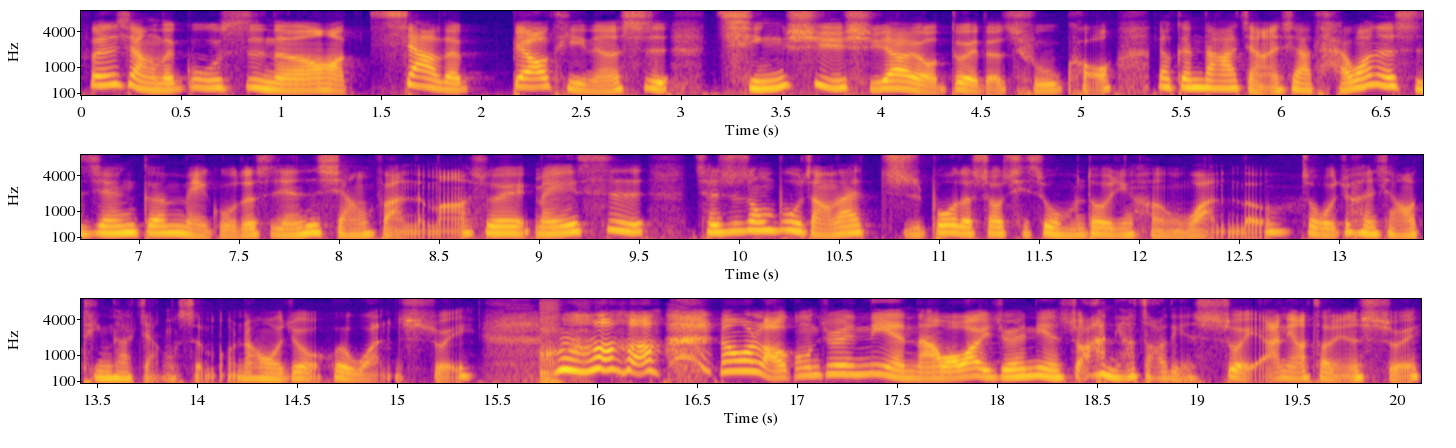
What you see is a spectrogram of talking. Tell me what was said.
分享的故事呢，哦，下的。标题呢是情绪需要有对的出口，要跟大家讲一下，台湾的时间跟美国的时间是相反的嘛，所以每一次陈时中部长在直播的时候，其实我们都已经很晚了，所以我就很想要听他讲什么，然后我就会晚睡，然后我老公就会念啊，娃娃也就会念说啊，你要早点睡啊，你要早点睡。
